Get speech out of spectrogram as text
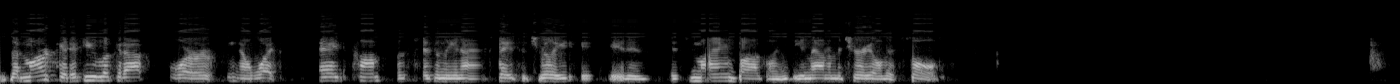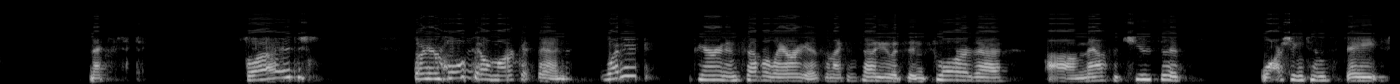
the market, if you look it up for, you know, what egg compost is in the United States, it's really, it, it is, it's mind-boggling the amount of material that's sold. Next slide. So your wholesale market then, what is apparent in several areas, and I can tell you it's in Florida, um, Massachusetts, Washington State,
